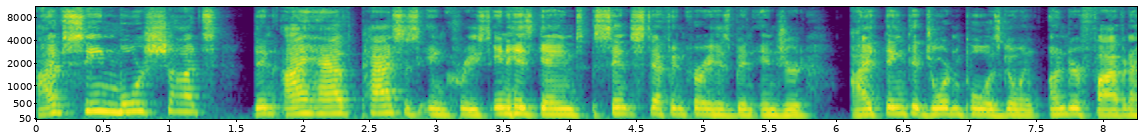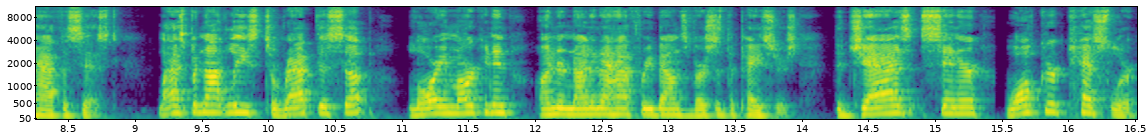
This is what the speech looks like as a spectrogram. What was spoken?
I've seen more shots than I have passes increased in his games since Stephen Curry has been injured. I think that Jordan Poole is going under five and a half assists. Last but not least, to wrap this up, Lauri Markkanen under nine and a half rebounds versus the Pacers. The Jazz center Walker Kessler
